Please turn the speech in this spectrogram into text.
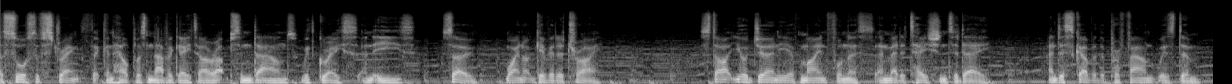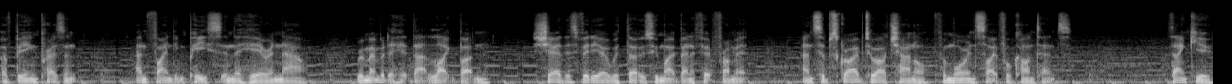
a source of strength that can help us navigate our ups and downs with grace and ease. So, why not give it a try? Start your journey of mindfulness and meditation today and discover the profound wisdom of being present and finding peace in the here and now. Remember to hit that like button, share this video with those who might benefit from it, and subscribe to our channel for more insightful contents. Thank you,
